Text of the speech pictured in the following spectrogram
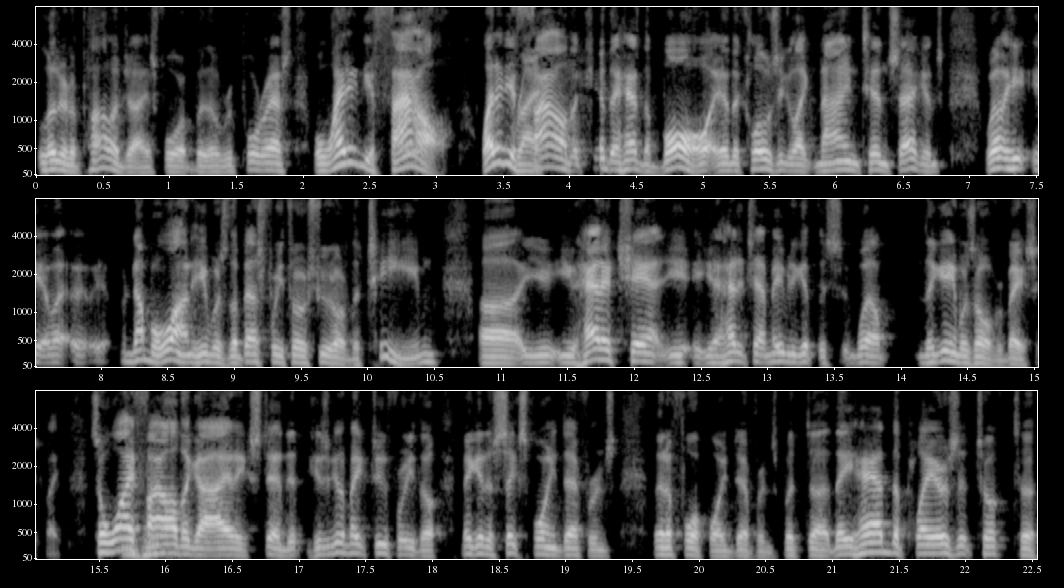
Leonard apologized for it, but a reporter asked, "Well, why didn't you foul?" Why did you right. foul the kid that had the ball in the closing like nine, ten seconds? Well, he uh, number one, he was the best free throw shooter of the team. Uh, you you had a chance. You, you, had a chance maybe to get this. Well, the game was over basically. So why mm-hmm. foul the guy and extend it? He's going to make two free throw, make it a six point difference than a four point difference. But uh, they had the players it took to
